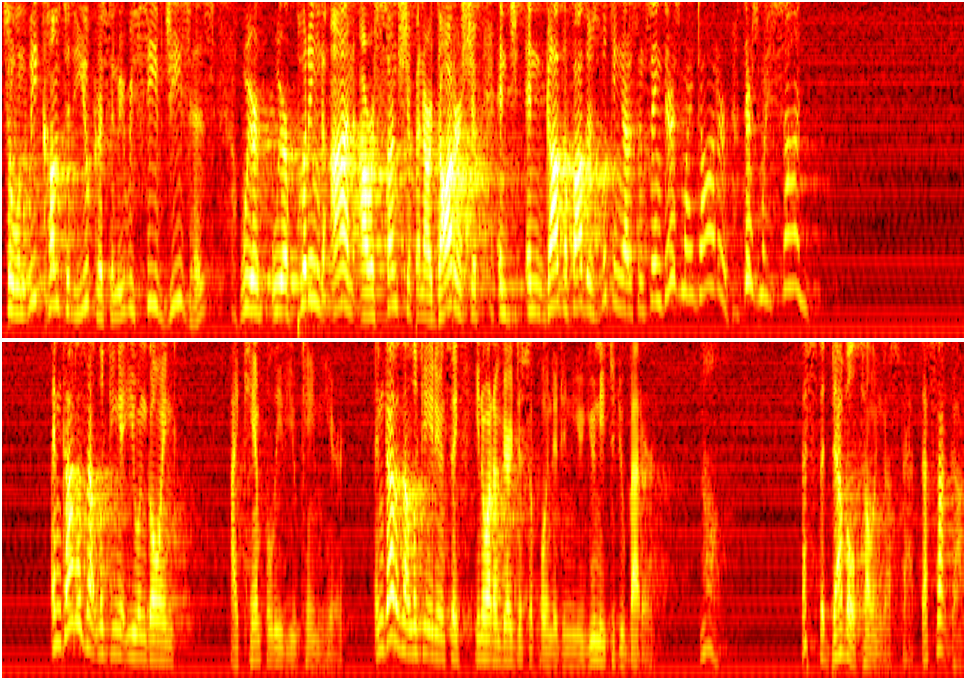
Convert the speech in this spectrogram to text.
So when we come to the Eucharist and we receive Jesus, we're, we're putting on our sonship and our daughtership, and, and God the Father is looking at us and saying, There's my daughter, there's my son. And God is not looking at you and going, I can't believe you came here. And God is not looking at you and saying, You know what, I'm very disappointed in you. You need to do better. No. That's the devil telling us that. That's not God.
